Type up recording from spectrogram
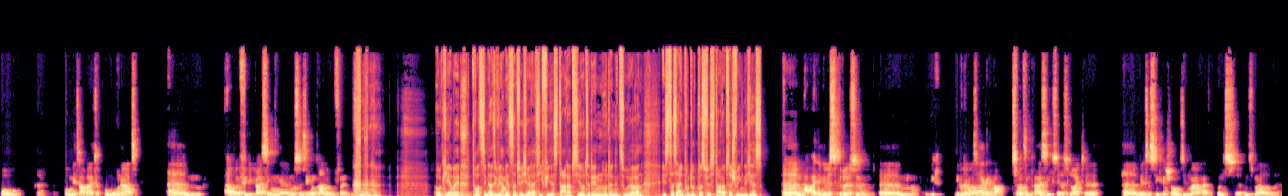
pro, äh, pro Mitarbeiter pro Monat. Ähm, aber für die Pricing äh, müssen Sie uns anrufen. Okay, aber trotzdem, also wir haben jetzt natürlich relativ viele Startups hier unter den, unter den Zuhörern. Ist das ein Produkt, was für Startups erschwinglich ist? Ähm, ab eine gewisse Größe. Ähm, ich, ich, würde mal sagen, ab 20, 30 Sales-Leute äh, wird es sicher schon Sinn machen, uns, äh, uns mal äh,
